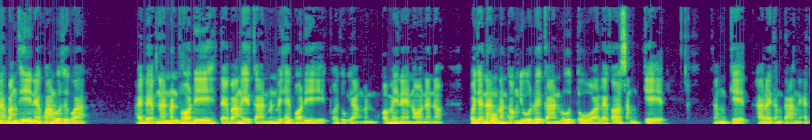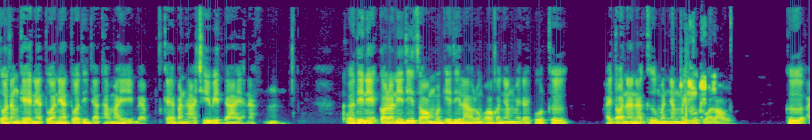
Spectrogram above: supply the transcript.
นะ บางทีเนี่ยความรู้สึกว่า ไอ้แบบนั้นมันพอดี แต่บางเหตุการณ์มันไม่ใช่พอดีอีกเพราะทุกอย่างมันก็ไม่แน่นอนนะเนาะเพราะฉะนั้นมันต้องอยู่ด้วยการรู้ตัวแล้วก็สังเกต สังเกตอะไรต่างๆเนี่ยตัวสังเกตเนี่ยตัวเนี้ยตัวที่จะทำให้แบบแก้ปัญหาชีวิตได้อะนะอืมเออทีนี้กรณีที่สองเมื่อกี้ที่เล่าหลวงพ่อก็ยังไม่ได้พูดคือ ไอตอนนั้นอะ คือมันยังไม่รู้ตัวเรา คือไอ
